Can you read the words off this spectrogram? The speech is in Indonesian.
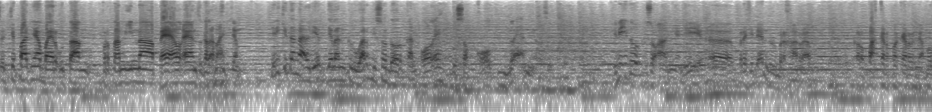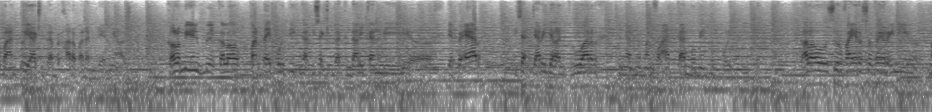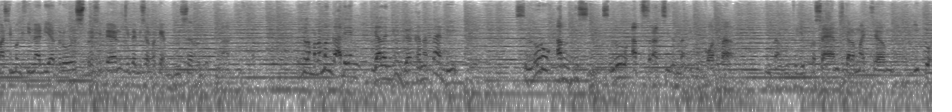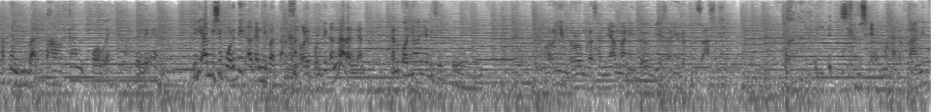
secepatnya bayar utang Pertamina, PLN segala macam. Jadi kita nggak lihat jalan keluar disodorkan oleh the so-called millennials. Jadi itu soalnya. Jadi uh, presiden dulu berharap kalau pakar-pakar nggak mau bantu ya kita berharap ada milenial. Kalau kalau partai politik nggak bisa kita kendalikan di uh, eh, DPR, bisa cari jalan keluar dengan memanfaatkan momentum politik. Kalau surveyor-surveyor ini masih menghina dia terus, presiden, kita bisa pakai booster untuk menang. Lama-lama nggak ada yang jalan juga karena tadi seluruh ambisi, seluruh abstraksi tentang ibu kota, tentang 7% segala macam, itu akan dibatalkan oleh APBN. Jadi ambisi politik akan dibatalkan oleh politik anggaran kan? Kan konyolnya di situ. Orang yang terlalu merasa nyaman itu biasanya udah putus asa sih. Saya menghadap langitnya.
